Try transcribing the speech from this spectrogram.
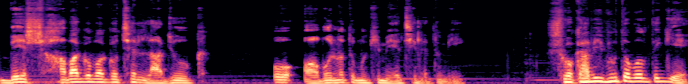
বেশ হাবাগোবা গোছের লাজুক ও অবনতমুখী মেয়ে ছিলে তুমি। শোকাভিভূত বলতে গিয়ে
